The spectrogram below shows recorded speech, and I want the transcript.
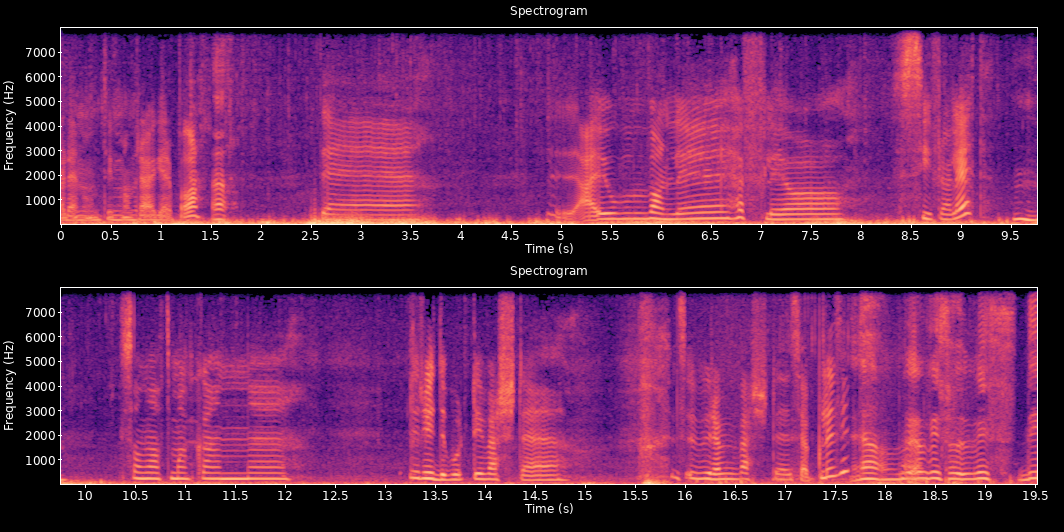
er det noen ting man reagerer på, da. Ja. Det er jo vanlig høflig å si fra litt. Mm. Sånn at man kan uh, rydde bort de verste verste søppelet sitt. Ja, hvis, hvis de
